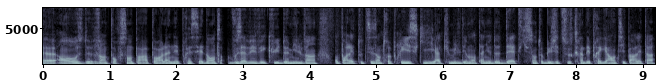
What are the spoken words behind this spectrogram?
euh, en hausse de 20% par rapport à l'année précédente. Vous avez vécu 2020. On parlait de toutes ces entreprises qui accumulent des montagnes de dettes, qui sont obligées de souscrire des prêts garantis par l'État.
